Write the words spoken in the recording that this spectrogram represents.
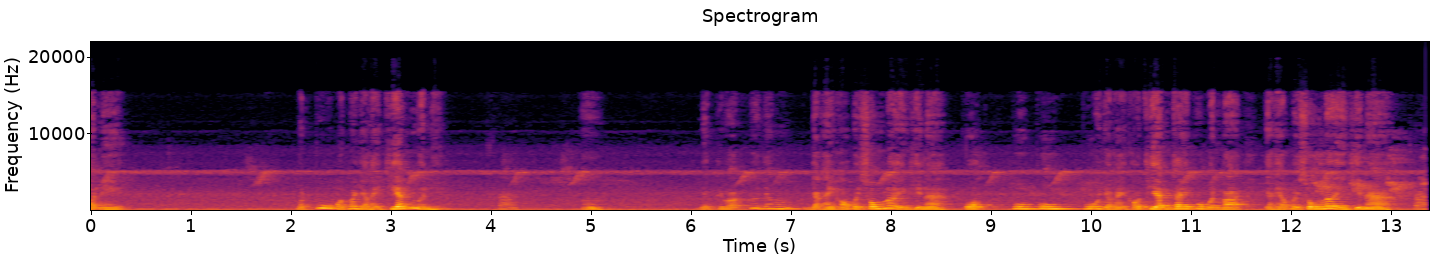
บัดนี้บัดปู่มันก็อยากให้เทียนมานี่ค่ะ อืมอยากที่ว่าคือยังอยากให้เขาไปส่งเลยจริงๆนะปู่ปู่ปู่ปู่อยากให้เขาเทียนใส่ปู่เป็นว่าอยากให้เขาไปส่งเลยจริงๆนะค่ะ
